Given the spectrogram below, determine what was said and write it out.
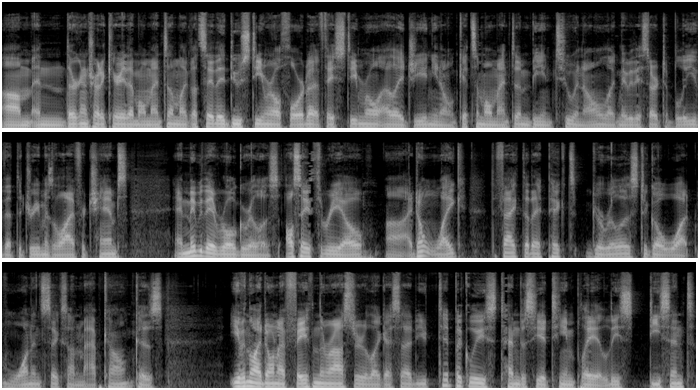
Um, and they're going to try to carry that momentum. Like, let's say they do steamroll Florida. If they steamroll LAG and, you know, get some momentum being 2 and 0, like maybe they start to believe that the dream is alive for champs. And maybe they roll Guerrillas. I'll say 3 0. Uh, I don't like the fact that I picked Guerrillas to go, what, 1 and 6 on map count? Because even though I don't have faith in the roster, like I said, you typically tend to see a team play at least decent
